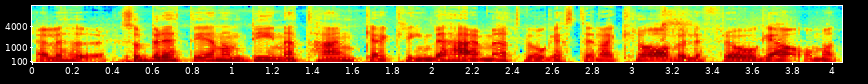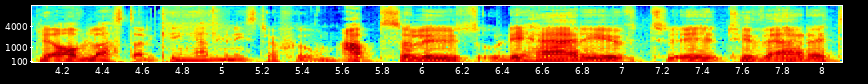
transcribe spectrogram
Eller hur? Så berätta gärna om dina tankar kring det här med att våga ställa krav eller fråga om att bli avlastad kring administration. Absolut, och det här är ju eh, tyvärr ett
